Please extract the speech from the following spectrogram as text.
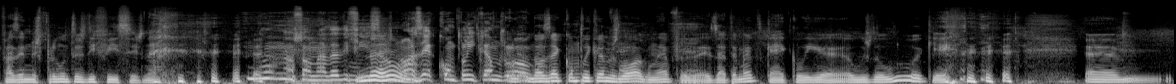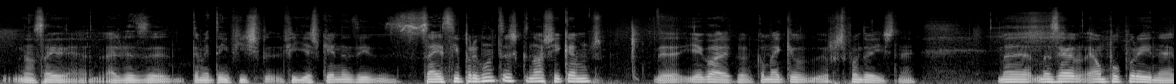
fazem-nos perguntas difíceis, né? não Não são nada difíceis, não. nós é que complicamos logo. Nós é que complicamos logo, né? Exatamente, quem é que liga a luz da lua, quem é... Não sei, às vezes eh, também tenho filhos, filhas pequenas e saem assim perguntas que nós ficamos. Uh, e agora, como é que eu respondo a isto? Né? Mas, mas é, é, um pouco por aí, né?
